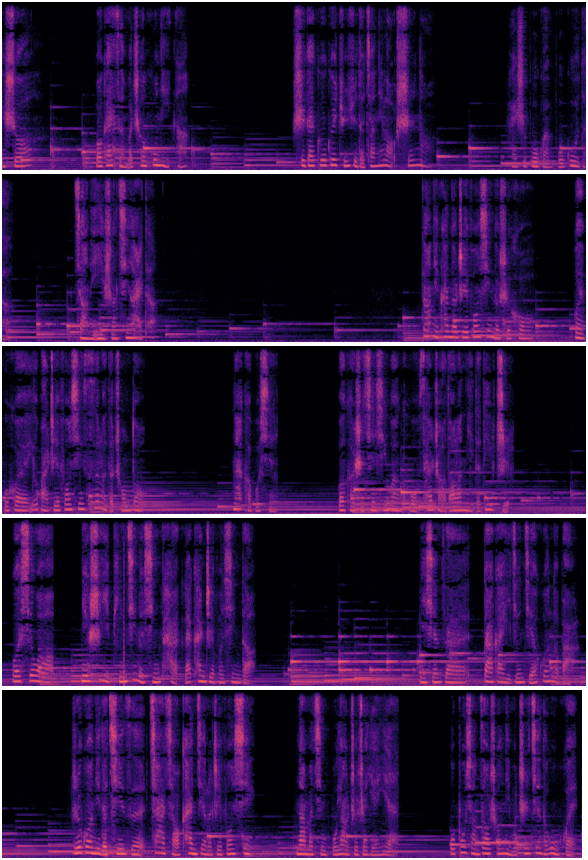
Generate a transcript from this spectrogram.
你说，我该怎么称呼你呢？是该规规矩矩的叫你老师呢，还是不管不顾的叫你一声亲爱的？当你看到这封信的时候，会不会有把这封信撕了的冲动？那可不行，我可是千辛万苦才找到了你的地址。我希望。你是以平静的心态来看这封信的。你现在大概已经结婚了吧？如果你的妻子恰巧看见了这封信，那么请不要遮遮掩掩，我不想造成你们之间的误会。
